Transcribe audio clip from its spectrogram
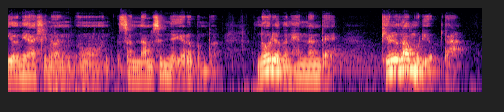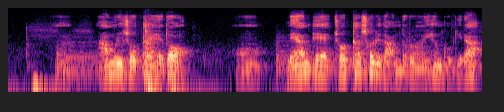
연애하시는 어, 선남 선녀 여러분들 노력은 했는데 결과물이 없다. 어, 아무리 좋다 해도 어, 내한테 좋다 소리가 안 들어오는 형국이라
